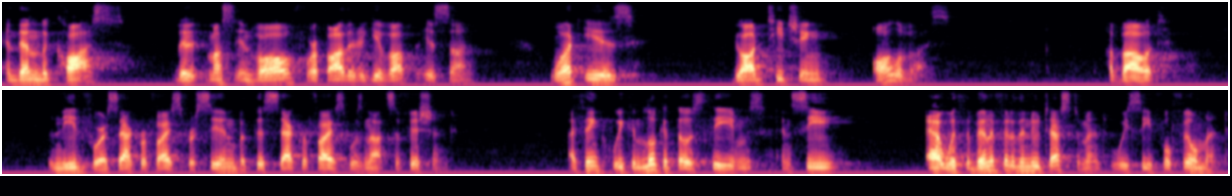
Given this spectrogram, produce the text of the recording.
and then the cost that it must involve for a father to give up his son? What is God teaching all of us about the need for a sacrifice for sin, but this sacrifice was not sufficient. I think we can look at those themes and see, uh, with the benefit of the New Testament, we see fulfillment.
